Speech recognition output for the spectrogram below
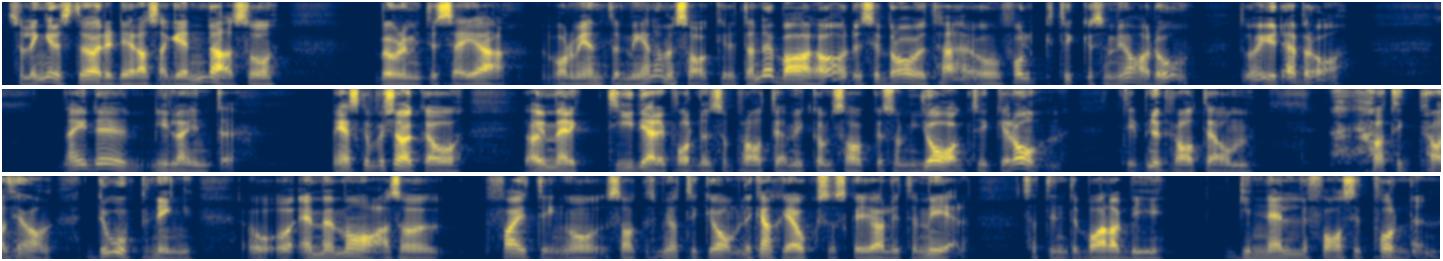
så länge det stör i deras agenda så behöver de inte säga vad de egentligen menar med saker, utan det är bara ja, det ser bra ut här och folk tycker som jag, då, då är ju det bra. Nej, det gillar jag inte. Men jag ska försöka och jag har ju märkt tidigare i podden så pratar jag mycket om saker som jag tycker om. Typ nu pratar jag om vad pratar jag om? Dopning och, och, MMA, alltså fighting och saker som jag tycker om. Det kanske jag också ska göra lite mer. Så att det inte bara blir gnällfacitpodden.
